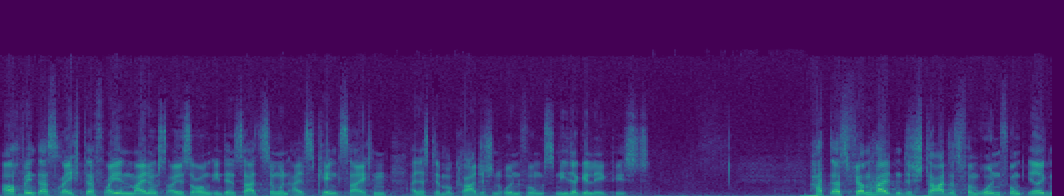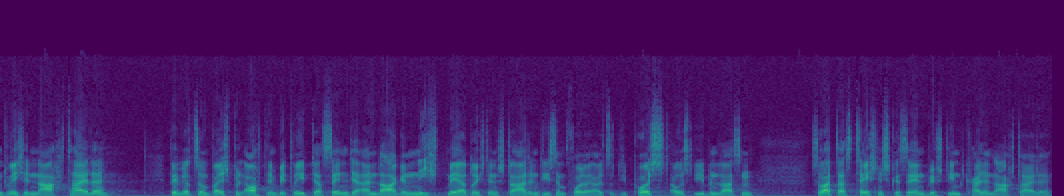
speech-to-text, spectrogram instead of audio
Auch wenn das Recht der freien Meinungsäußerung in den Satzungen als Kennzeichen eines demokratischen Rundfunks niedergelegt ist. Hat das Fernhalten des Staates vom Rundfunk irgendwelche Nachteile? Wenn wir zum Beispiel auch den Betrieb der Sendeanlagen nicht mehr durch den Staat, in diesem Fall also die Post, ausüben lassen, so hat das technisch gesehen bestimmt keine Nachteile.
